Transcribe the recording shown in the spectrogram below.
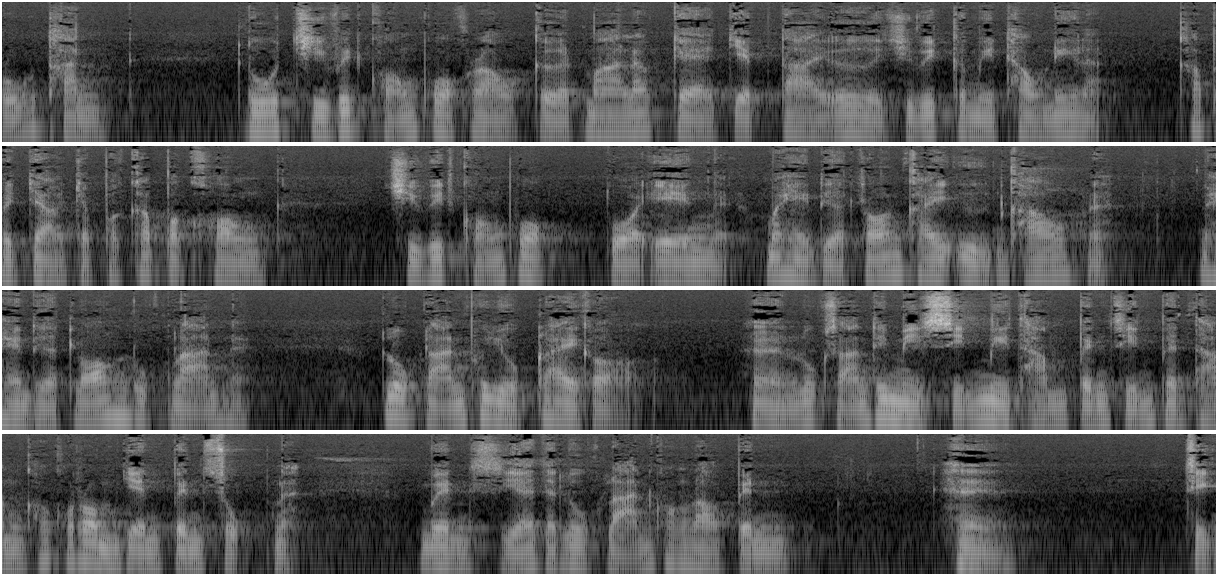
รู้ทัน รู้ชีวิตของพวกเราเกิดมาแล้วแก่เจ็บตายเออชีวิตก็มีเท่านี้แหละ ข้าพเจ้าจะประคับประคองชีวิตของพวกตัวเองเนี่ยไม่ให้เดือดร้อนใครอื่นเขานะไม่ให้เดือดร้อนลูกหลานนะลูกหลานผู้อยู่ใกล้ก็ลูกหลานที่มีศีลมีธรรมเป็นศีลเป็นธรรมเขาก็ร่มเย็นเป็นสุขนะเว้นเสียแต่ลูกหลานของเราเป็นสิ่ง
